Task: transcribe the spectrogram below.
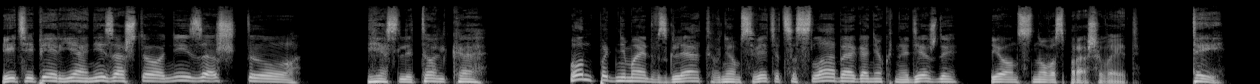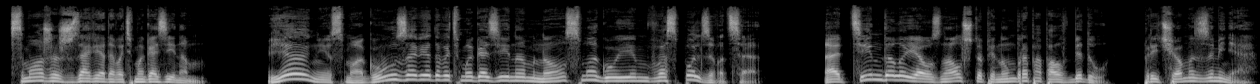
И теперь я ни за что, ни за что. Если только...» Он поднимает взгляд, в нем светится слабый огонек надежды, и он снова спрашивает. «Ты сможешь заведовать магазином?» «Я не смогу заведовать магазином, но смогу им воспользоваться». От Тиндала я узнал, что Пенумбра попал в беду, причем из-за меня.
